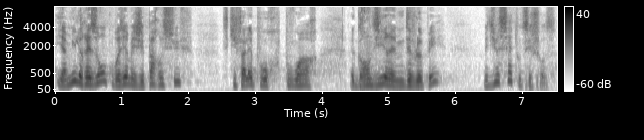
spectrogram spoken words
il y a mille raisons qu'on peut dire, mais je n'ai pas reçu ce qu'il fallait pour pouvoir grandir et me développer. Mais Dieu sait toutes ces choses.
